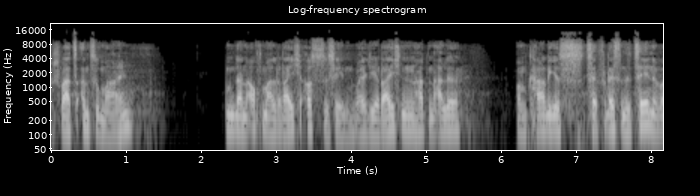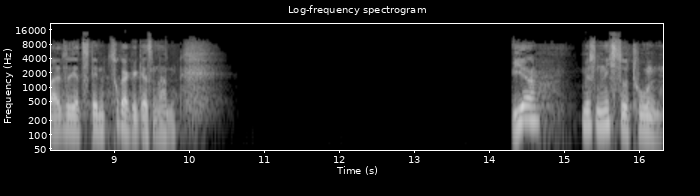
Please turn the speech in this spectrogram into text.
schwarz anzumalen, um dann auch mal reich auszusehen, weil die Reichen hatten alle vom Karies zerfressene Zähne, weil sie jetzt den Zucker gegessen hatten. Wir müssen nicht so tun.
